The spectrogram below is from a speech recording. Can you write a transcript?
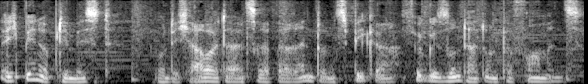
Ich bin Optimist und ich arbeite als Referent und Speaker für Gesundheit und Performance.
